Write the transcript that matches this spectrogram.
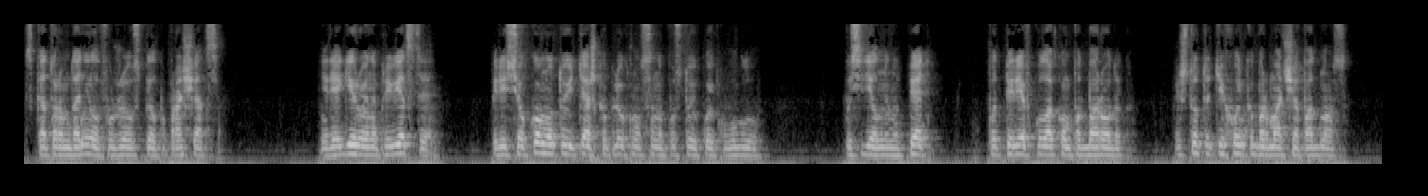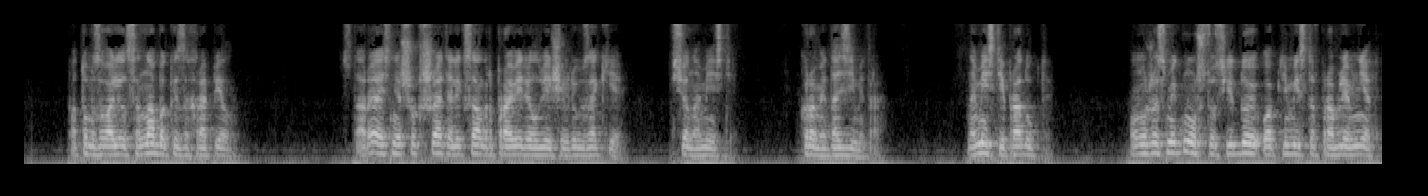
с которым Данилов уже успел попрощаться. Не реагируя на приветствие, пересек комнату и тяжко плюхнулся на пустую койку в углу. Посидел минут пять, подперев кулаком подбородок, и что-то тихонько бормоча под нос. Потом завалился на бок и захрапел. Стараясь не шуршать, Александр проверил вещи в рюкзаке. Все на месте, кроме дозиметра. На месте и продукты. Он уже смекнул, что с едой у оптимистов проблем нет.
